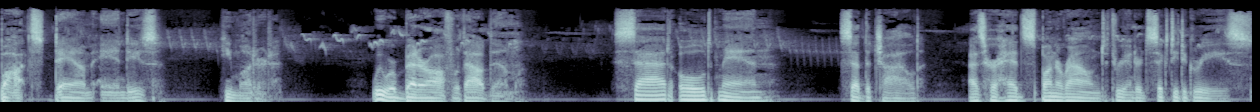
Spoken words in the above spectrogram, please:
Bots, damn Andes, he muttered. We were better off without them. Sad old man, said the child, as her head spun around 360 degrees.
